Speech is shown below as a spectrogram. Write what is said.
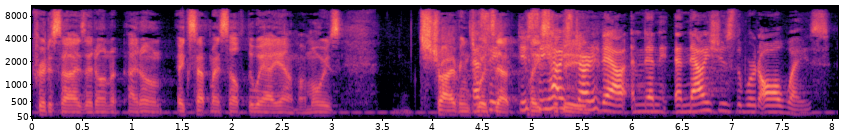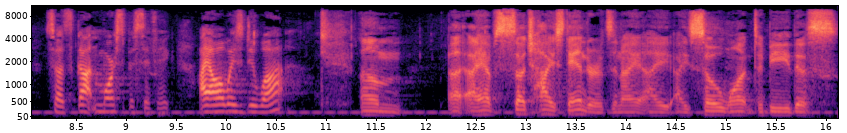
criticize. I don't. I don't accept myself the way I am. I'm always striving towards see, that do you place see how to he be. started out and then and now he's used the word always so it's gotten more specific i always do what um, I, I have such high standards, and I, I, I so want to be this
